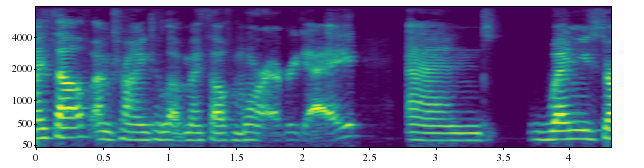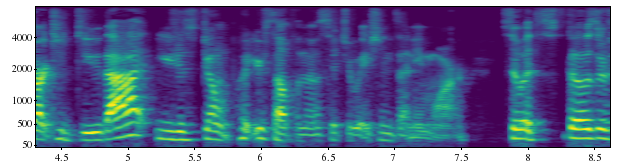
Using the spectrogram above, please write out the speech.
myself i'm trying to love myself more every day and when you start to do that you just don't put yourself in those situations anymore. So it's those are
